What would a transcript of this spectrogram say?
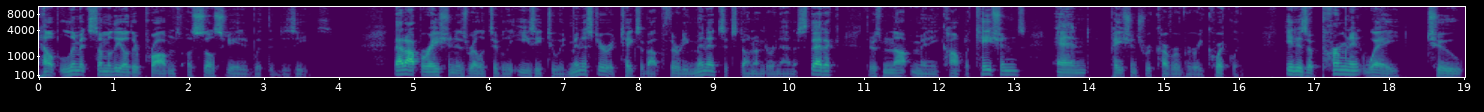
help limit some of the other problems associated with the disease. That operation is relatively easy to administer. It takes about 30 minutes. It's done under an anesthetic. There's not many complications, and patients recover very quickly. It is a permanent way to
